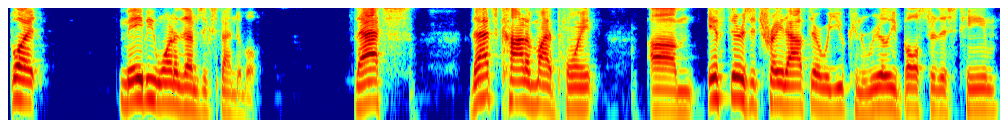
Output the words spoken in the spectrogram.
but maybe one of them's expendable. That's that's kind of my point. Um, if there's a trade out there where you can really bolster this team,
